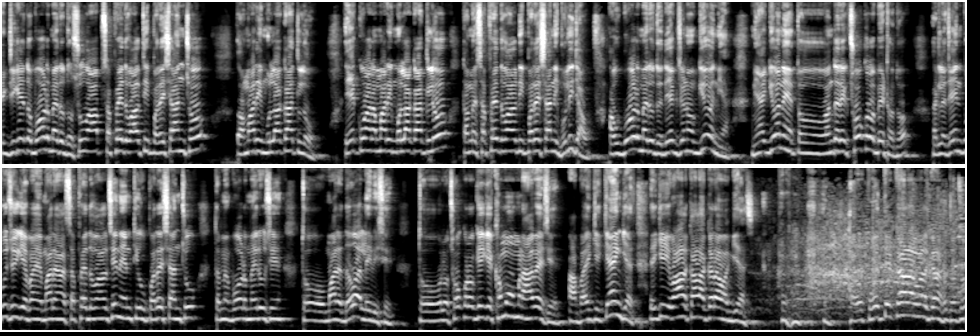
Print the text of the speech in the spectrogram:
એક જગ્યાએ તો બોર્ડ મેં તો શું આપ સફેદ વાળથી પરેશાન છો? તો અમારી મુલાકાત લો. એકવાર અમારી મુલાકાત લો, તમે સફેદ વાળની પરેશાની ભૂલી જાઓ. આવું બોર્ડ માર્યું હતું. એક જણો ગયો ત્યાં ત્યાં ગયો ને તો અંદર એક છોકરો બેઠો હતો. એટલે જઈને પૂછ્યું કે ભાઈ મારે આ સફેદ વાળ છે ને એનાથી હું પરેશાન છું. તમે બોર્ડ માર્યું છે. તો મારે દવા લેવી છે. તો ઓલો છોકરો કહે કે ખમો હમણાં આવે છે. આ ભાઈ કે ક્યાં ગયા છે? એ કે વાળ કાળા કરાવવા ગયા છે. હવે પોતે કાળા વાળ કરાવતો હતો.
